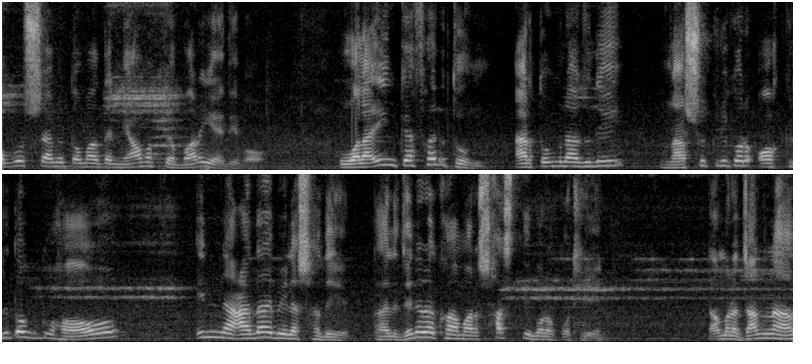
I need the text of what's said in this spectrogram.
অবশ্যই আমি তোমাদের নিয়ামতকে বাড়িয়ে দেব। ওয়ালা ইং ক্যাফার তুম আর তোমরা যদি নাশুক্রিকর অকৃতজ্ঞ হও, ইন্না আদায় বিলা সাদিদ তাহলে জেনে রাখো আমার শাস্তি বড় কঠিন। আমরা জানলাম,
